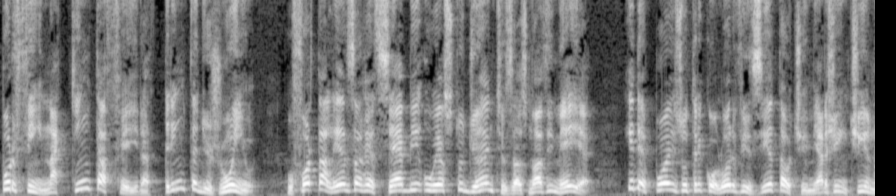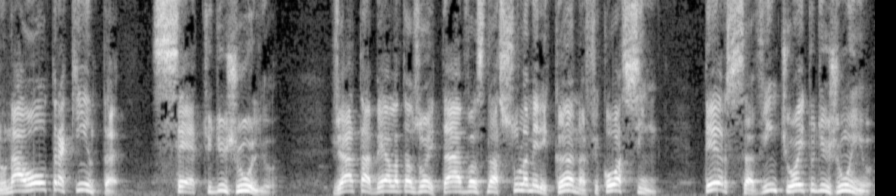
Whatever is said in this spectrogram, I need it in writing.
Por fim, na quinta-feira, 30 de junho, o Fortaleza recebe o Estudiantes às 9h30 e depois o tricolor visita o time argentino na outra quinta, 7 de julho. Já a tabela das oitavas da Sul-Americana ficou assim: terça, 28 de junho,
